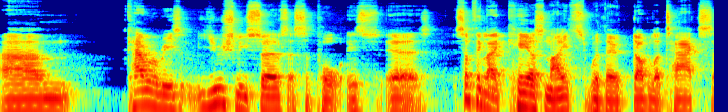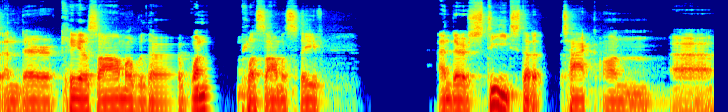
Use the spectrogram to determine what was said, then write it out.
um, cavalry usually serves as support. Is uh, something like Chaos Knights with their double attacks and their Chaos armor with their one plus armor save, and their steeds that attack on uh,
